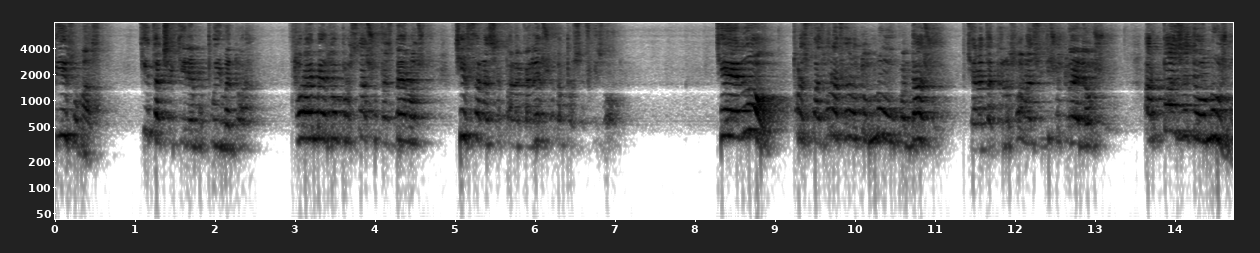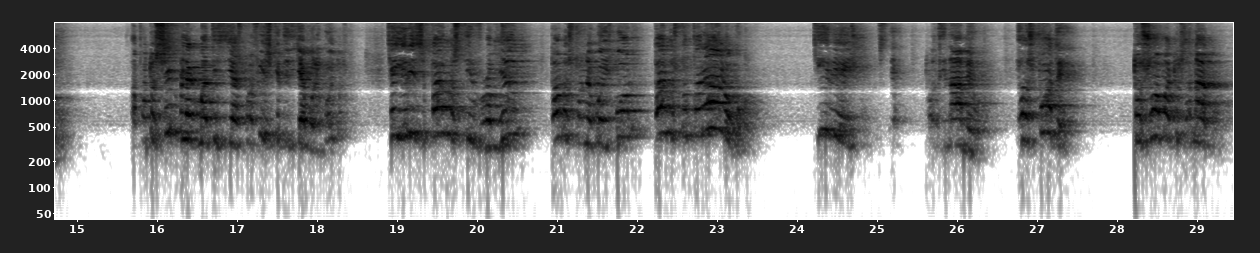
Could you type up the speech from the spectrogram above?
πίσω μας. Κοίταξε κύριε μου που είμαι τώρα. Τώρα είμαι εδώ μπροστά σου πεσμένος και ήρθα να σε παρακαλέσω να προσευχηθώ. Και ενώ προσπαθώ να φέρω τον νου μου κοντά σου και να ταπεινωθώ να ζητήσω το έλεος σου, αρπάζεται ο νους μου από το σύμπλεγμα της διαστροφής και της διαβολικότητας και γυρίζει πάνω στην βρωμιά, πάνω στον εγωισμό, πάνω στον παράλογο. Κύριε Ιησού το δυνάμεο, Έως πότε το σώμα του θανάτου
